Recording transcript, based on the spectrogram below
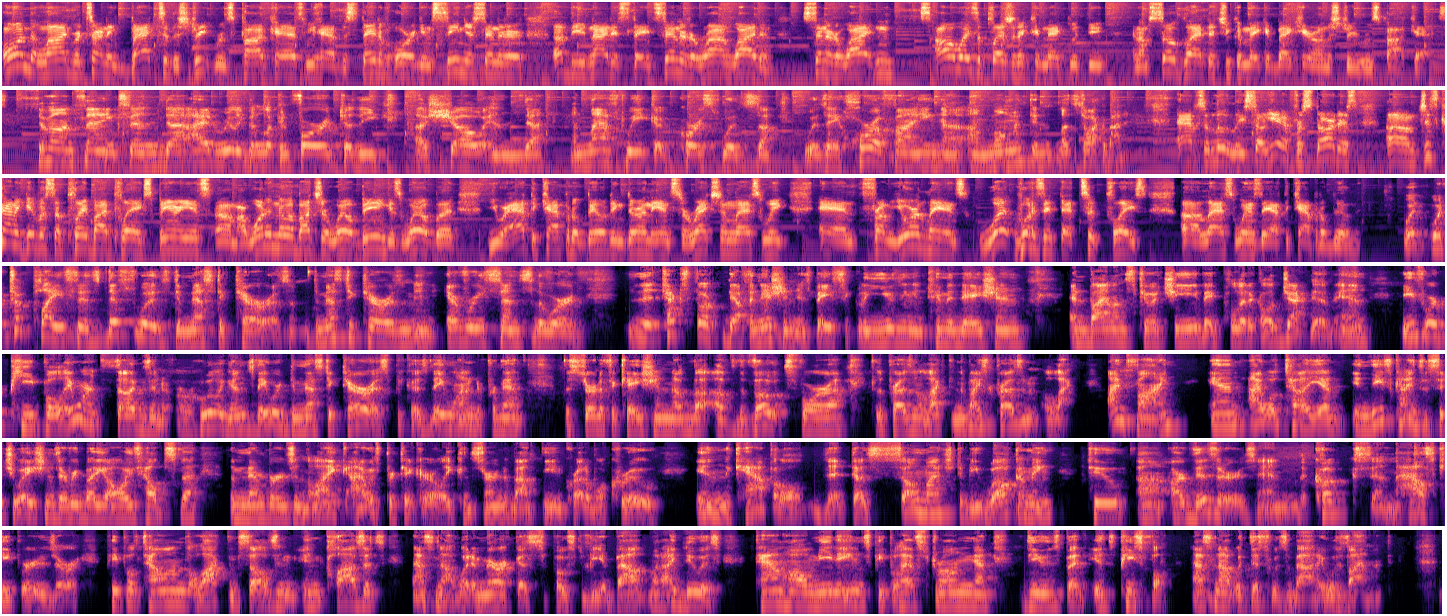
On the line, returning back to the Street Roots podcast, we have the state of Oregon Senior Senator of the United States, Senator Ron Wyden. Senator Wyden, it's always a pleasure to connect with you, and I'm so glad that you can make it back here on the Street Roots podcast. Devon, thanks. And uh, I had really been looking forward to the uh, show, and uh, and last week, of course, was uh, was a horrifying uh, moment, and let's talk about it. Absolutely. So, yeah, for starters, um, just kind of give us a play by play experience. Um, I want to know about your well being as well, but you were at the Capitol building during the insurrection last week. And from your lens, what was it that took place uh, last Wednesday at the Capitol building? What, what took place is this was domestic terrorism, domestic terrorism in every sense of the word. The textbook definition is basically using intimidation and violence to achieve a political objective. And these were people, they weren't thugs and, or hooligans, they were domestic terrorists because they wanted to prevent the certification of, uh, of the votes for, uh, for the president elect and the vice president elect. I'm fine. And I will tell you, in these kinds of situations, everybody always helps the, the members and the like. I was particularly concerned about the incredible crew in the Capitol that does so much to be welcoming to uh, our visitors and the cooks and the housekeepers or people telling them to lock themselves in, in closets. That's not what America is supposed to be about. What I do is town hall meetings. People have strong uh, views, but it's peaceful. That's not what this was about. It was violent.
